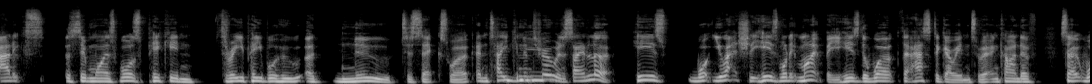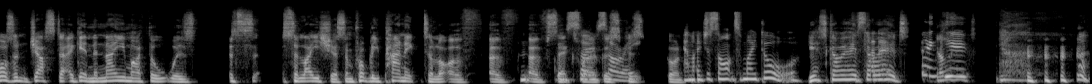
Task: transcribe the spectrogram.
Alex Simwise was picking three people who are new to sex work and taking them Mhm. through and saying, look, here's what you actually here's what it might be. Here's the work that has to go into it, and kind of so it wasn't just again the name I thought was salacious and probably panicked a lot of of of sex so workers. sorry. Go on. Can I just answer my door? Yes, go ahead. Go let it- ahead. Thank Go you. ahead.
